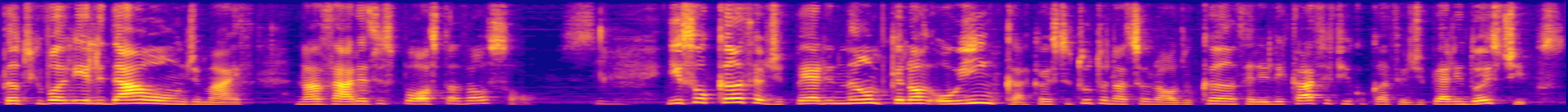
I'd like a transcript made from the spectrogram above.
Tanto que ele dá onde mais? Nas áreas expostas ao sol. Sim. Isso o câncer de pele, não, porque nós- o INCA, que é o Instituto Nacional do Câncer, ele classifica o câncer de pele em dois tipos:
